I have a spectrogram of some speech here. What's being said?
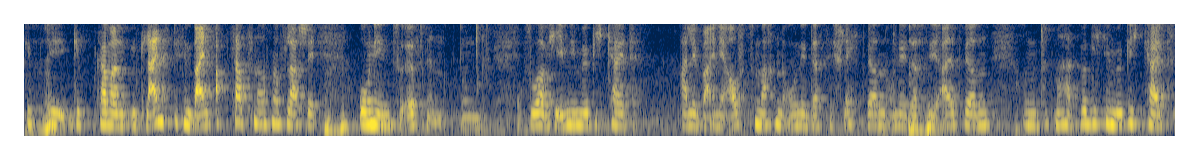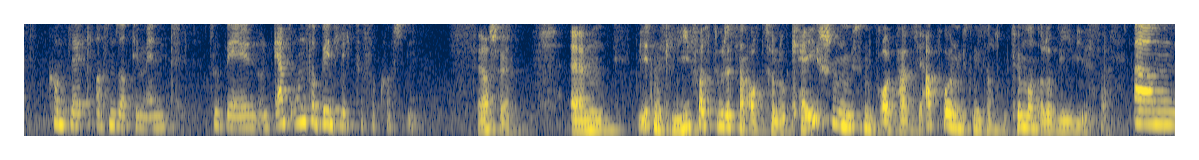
Gibt die, gibt, kann man ein kleines bisschen Wein abzapfen aus einer Flasche, mhm. ohne ihn zu öffnen. Und so habe ich eben die Möglichkeit, alle Weine aufzumachen, ohne dass sie schlecht werden, ohne dass mhm. sie alt werden. Und man hat wirklich die Möglichkeit, komplett aus dem Sortiment zu wählen und ganz unverbindlich zu verkosten. Sehr schön. Ähm, wie ist das? Lieferst du das dann auch zur Location? Müssen die Brautpaare sie abholen? Müssen sie sich noch darum kümmern? Oder wie, wie ist das? Ähm,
